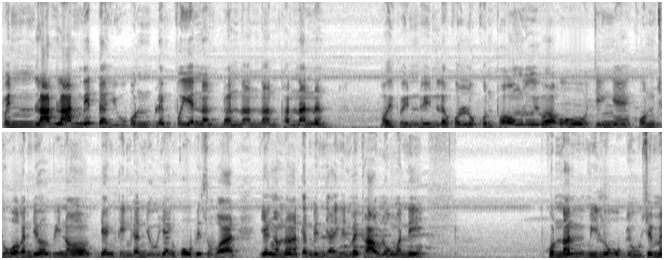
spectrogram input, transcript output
เป็นล้านล้านเม็ดอะอยู่บนเล่มเกวียนนั่นนั่นนั่นนั่นพันนั้นนั่น ไม่เห็นเห็นแล้วขนลุกขนพองเลยว่า โอ้ จริงไงคนชั่วกันเยอะพี่น้อง แย่งถิ่นกันอยู่แย่งกู้พิศวานแย่งอำนาจกันเป็นใหญ่เห็นไหมข่าวลงวันนี้ คนนั้นมีลูกอยู่ใช่ไหม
